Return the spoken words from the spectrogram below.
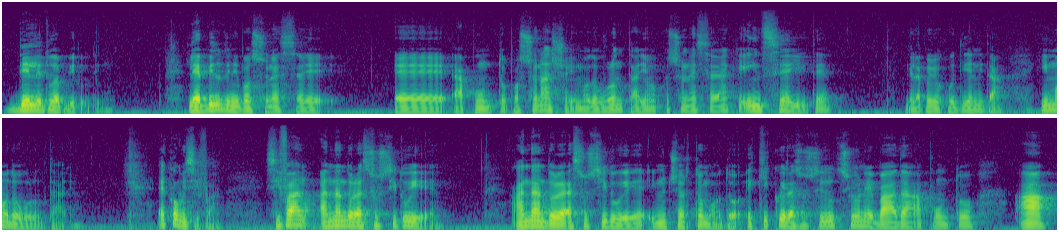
delle tue abitudini. Le abitudini possono essere eh, appunto, possono nascere in modo volontario, ma possono essere anche inserite nella propria quotidianità in modo volontario. E come si fa? Si fa andandole a sostituire, andandole a sostituire in un certo modo e che quella sostituzione vada appunto a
